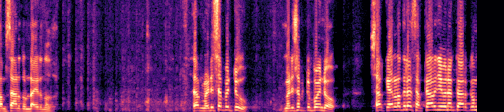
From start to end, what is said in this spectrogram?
സംസ്ഥാനത്ത് ഉണ്ടായിരുന്നത് sir Medisep two Medisep two point? Sir കേരളത്തിലെ സർക്കാർ ജീവനക്കാർക്കും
